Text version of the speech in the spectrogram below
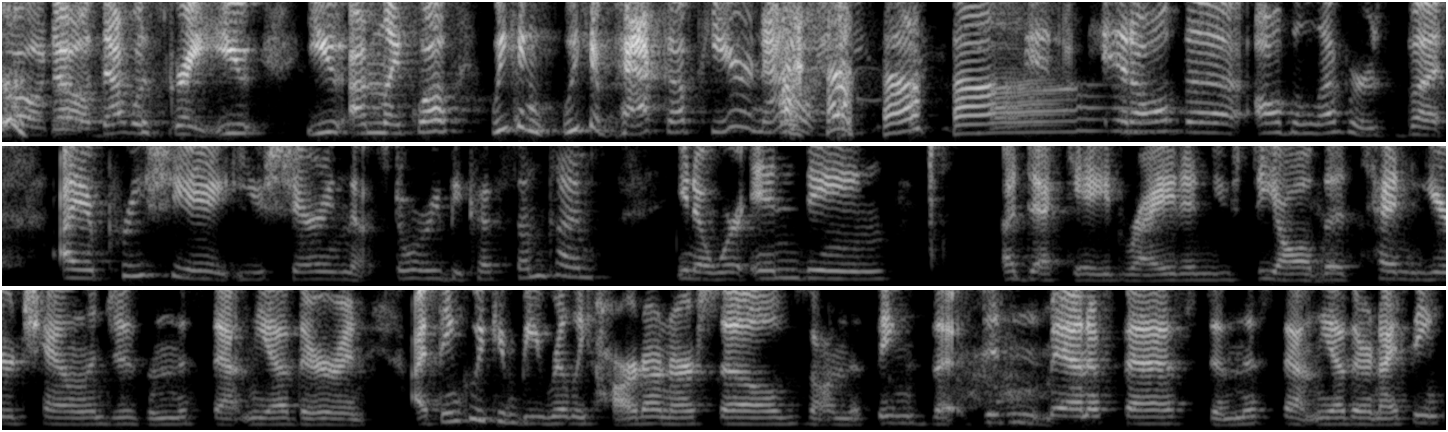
no, no, that was great. You, you. I'm like, well, we can we can pack up here now and, and hit all the all the levers. But I appreciate you sharing that story because sometimes you know we're ending a decade, right? And you see all the 10 year challenges and this, that, and the other. And I think we can be really hard on ourselves on the things that didn't manifest and this, that, and the other. And I think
